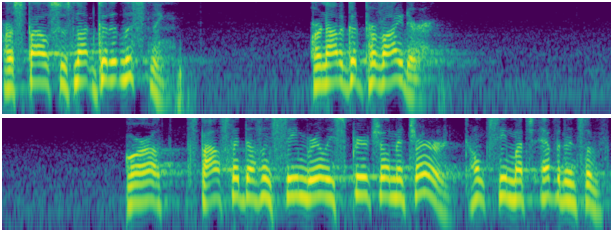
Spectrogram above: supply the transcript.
Or a spouse who's not good at listening. Or not a good provider. Or a spouse that doesn't seem really spiritually mature, don't see much evidence of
